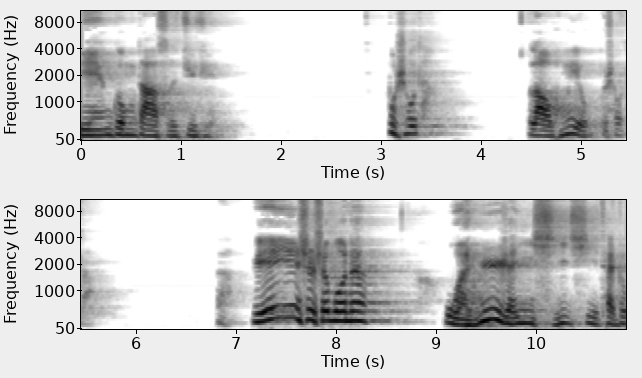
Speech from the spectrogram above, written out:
员工大师拒绝，不收他，老朋友不收他，啊，原因是什么呢？文人习气太重，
